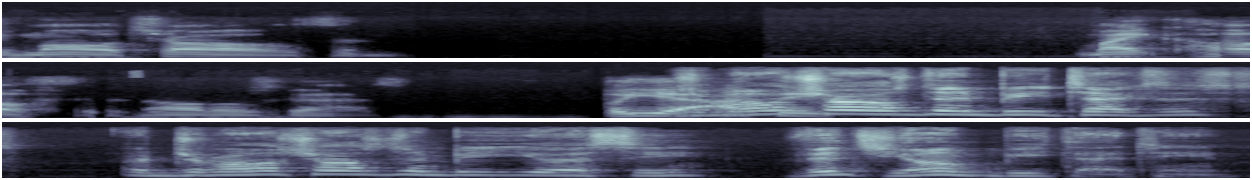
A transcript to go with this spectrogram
Jamaal Charles and Mike Huff and all those guys. But yeah, Jamaal I think Charles didn't beat Texas, or Jamaal Charles didn't beat USC. Vince Young beat that team.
